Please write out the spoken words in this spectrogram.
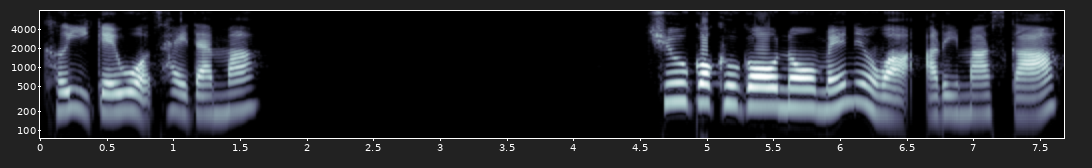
可以给我菜单吗？中国語のメニューはありますか？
